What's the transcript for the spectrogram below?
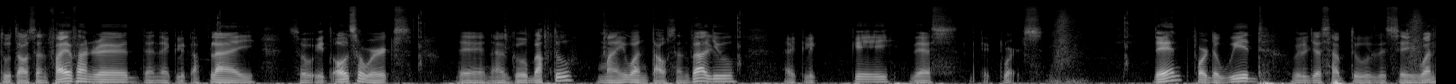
2500 then I click apply so it also works. Then I'll go back to my 1000 value. I click OK yes it works then for the width we'll just have to let's say 100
